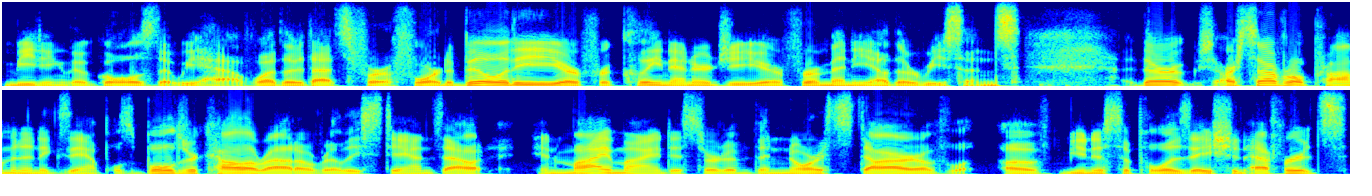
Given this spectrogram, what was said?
meeting the goals that we have, whether that's for affordability or for clean energy or for many other reasons. There are several prominent examples. Boulder, Colorado really stands out in my mind as sort of the north star of, of municipalization efforts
